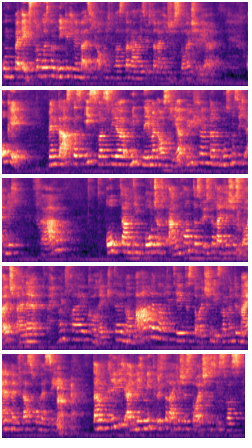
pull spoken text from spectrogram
Und bei Extrawurst und Nickelchen weiß ich auch nicht, was daran jetzt österreichisches Deutsch wäre. Okay, wenn das das ist, was wir mitnehmen aus Lehrbüchern, dann muss man sich eigentlich fragen, ob dann die Botschaft ankommt, dass österreichisches Deutsch eine einwandfreie, korrekte, normale Varietät des Deutschen ist. Man könnte meinen, wenn ich das vorher sehe, dann kriege ich eigentlich mit österreichisches Deutsch, das ist was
